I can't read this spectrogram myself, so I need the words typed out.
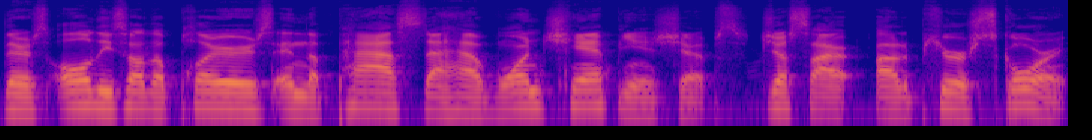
there's all these other players in the past that have won championships just out, out of pure scoring.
